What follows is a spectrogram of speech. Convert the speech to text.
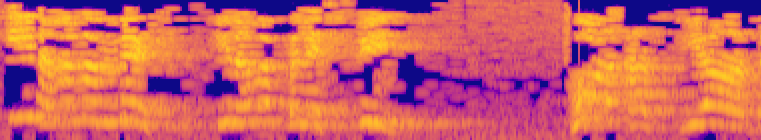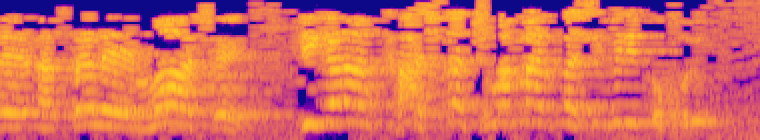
این همه مصر این همه فلسطین. پر از پیاز اصل ماش. دیگران کاشته شما مرد باشید برید بخورید.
